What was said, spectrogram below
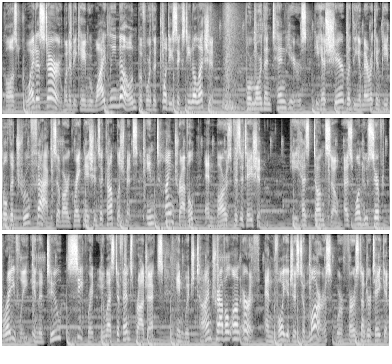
caused quite a stir when it became widely known before the 2016 election. For more than 10 years, he has shared with the American people the true facts of our great nation's accomplishments in time travel and Mars visitation. He has done so as one who served bravely in the two secret US defense projects in which time travel on Earth and voyages to Mars were first undertaken.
